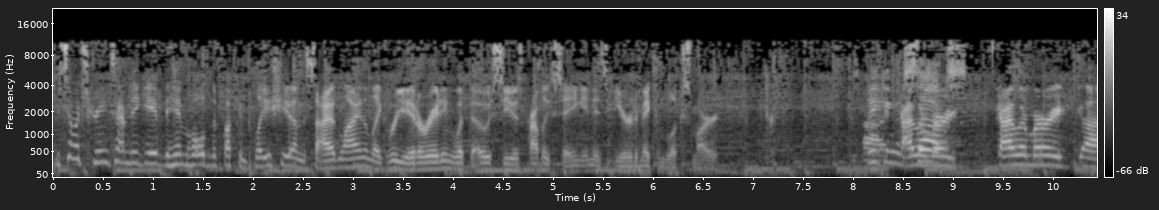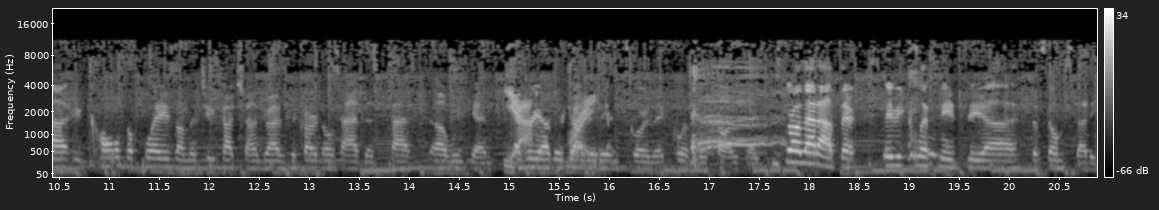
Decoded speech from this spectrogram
You see how much screen time they gave to him holding the fucking play sheet on the sideline and like reiterating what the OC was probably saying in his ear to make him look smart. Speaking Uh, of Kyler Murray, sucks, Kyler Murray uh, called the plays on the two touchdown drives the Cardinals had this past uh, weekend. Yeah, Every other drive right. they didn't score, they Kliff was calling plays. Just throwing that out there. Maybe Kliff needs the uh, the film study.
